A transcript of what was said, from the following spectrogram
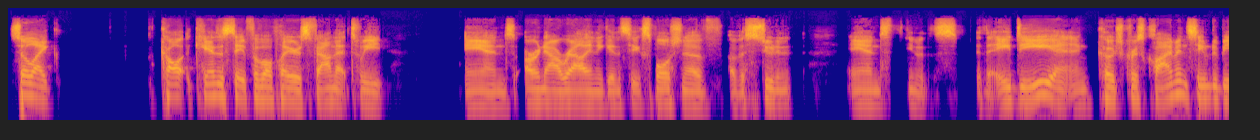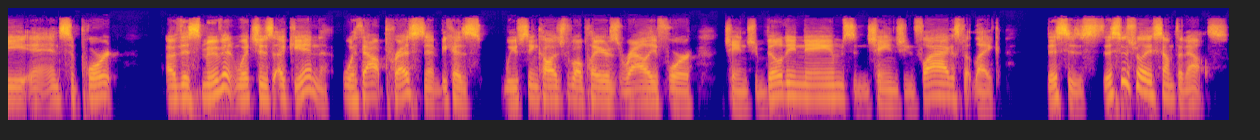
So like, call, Kansas State football players found that tweet and are now rallying against the expulsion of of a student. And you know the AD and Coach Chris Klieman seem to be in support of this movement, which is again without precedent because we've seen college football players rally for changing building names and changing flags, but like this is this is really something else.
